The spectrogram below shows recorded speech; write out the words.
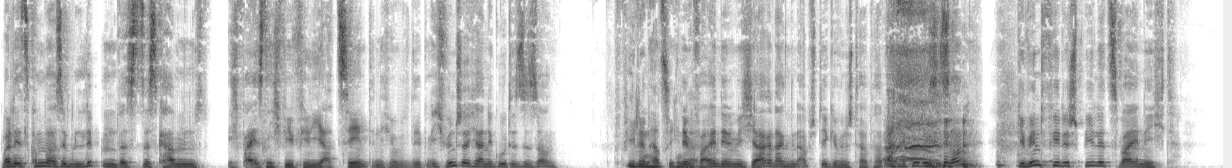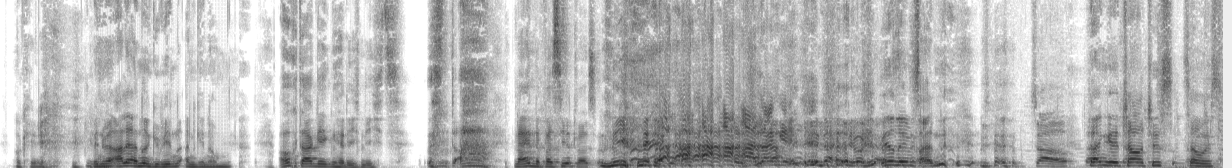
weil jetzt kommt aus den Lippen, das, das kam, ich weiß nicht wie viele Jahrzehnte nicht mehr über die Lippen. Ich wünsche euch eine gute Saison. Vielen herzlichen Dem Dank. Verein, dem ich jahrelang den Abstieg gewünscht habe. Habt eine gute Saison, gewinnt viele Spiele, zwei nicht. Okay. Wenn wir alle anderen gewinnen, angenommen. Auch dagegen hätte ich nichts. Ah, nein, da passiert was. Nee, Danke. Wir nehmen es an. ciao. Danke, ciao, tschüss, servus.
